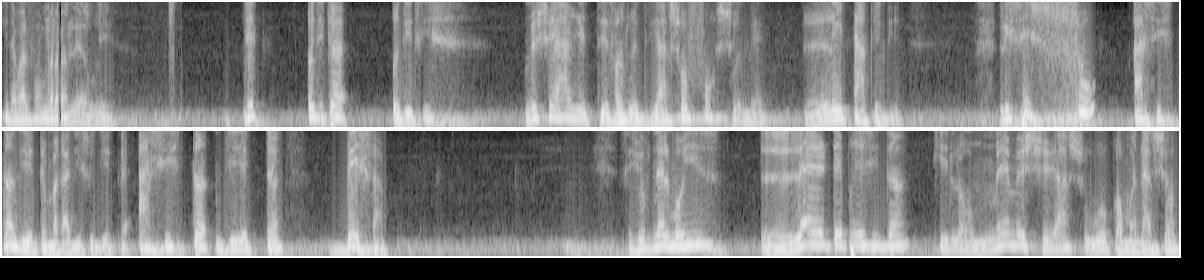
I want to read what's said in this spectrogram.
Il a pas le fond Il pas Oui. Auditeur, auditrice, monsieur arrêté vendredi à son fonctionnaire, l'État que dit. C'est sous assistant directeur, je dire sous-directeur, assistant directeur C'est Jovenel Moïse, l'aile des présidents, qui l'ont mis monsieur à sous recommandation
